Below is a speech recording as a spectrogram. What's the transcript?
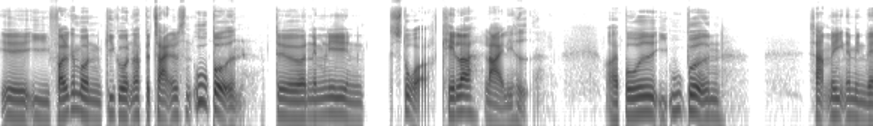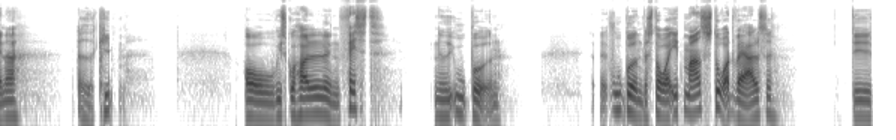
øh, i folkemunden gik under betegnelsen ubåden. Det var nemlig en stor kælderlejlighed. Og jeg boede i ubåden sammen med en af mine venner, der hedder Kim. Og vi skulle holde en fest nede i ubåden. Øh, ubåden består af et meget stort værelse. Det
